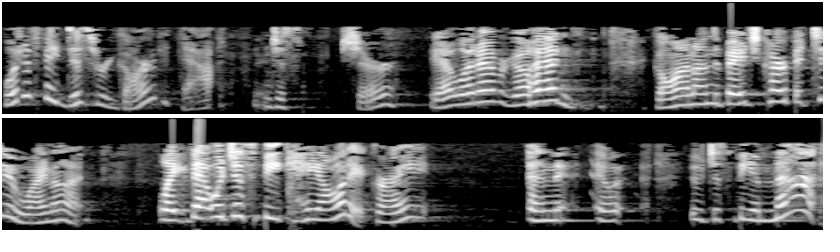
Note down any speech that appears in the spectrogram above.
what if they disregarded that and just, sure, yeah, whatever, go ahead, go on on the beige carpet too, why not? Like that would just be chaotic, right? And it, it would just be a mess.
